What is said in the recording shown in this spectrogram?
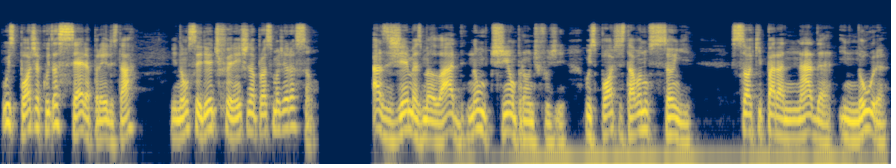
O esporte é coisa séria para eles, tá? E não seria diferente na próxima geração. As gêmeas Melad não tinham para onde fugir. O esporte estava no sangue. Só que para Nada e Noura,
